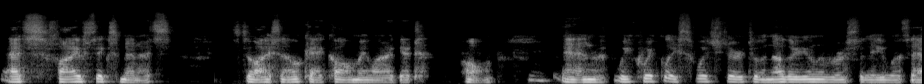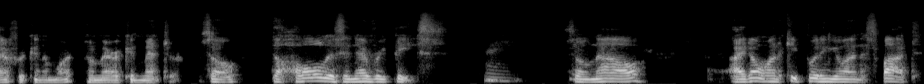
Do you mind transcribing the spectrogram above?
that's five, six minutes. So I said, okay, call me when I get home. And we quickly switched her to another university with African American mentor. So the whole is in every piece. Right. So now I don't want to keep putting you on the spot,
